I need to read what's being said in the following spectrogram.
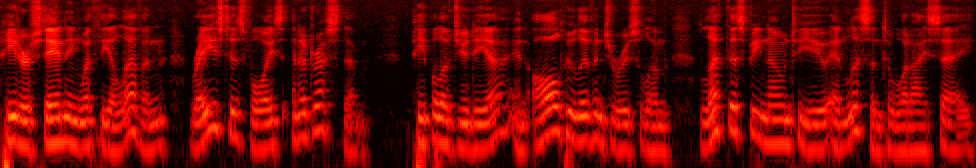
Peter, standing with the eleven, raised his voice and addressed them. People of Judea and all who live in Jerusalem, let this be known to you and listen to what I say.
